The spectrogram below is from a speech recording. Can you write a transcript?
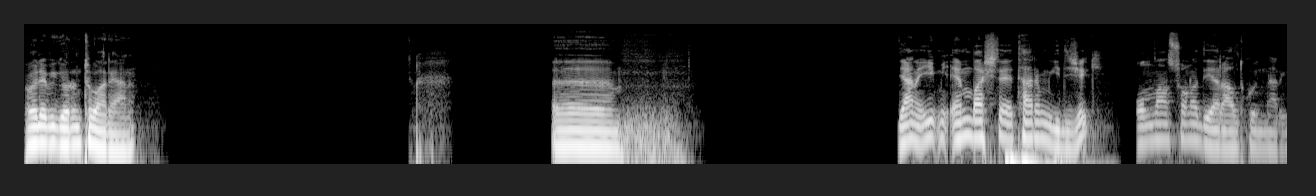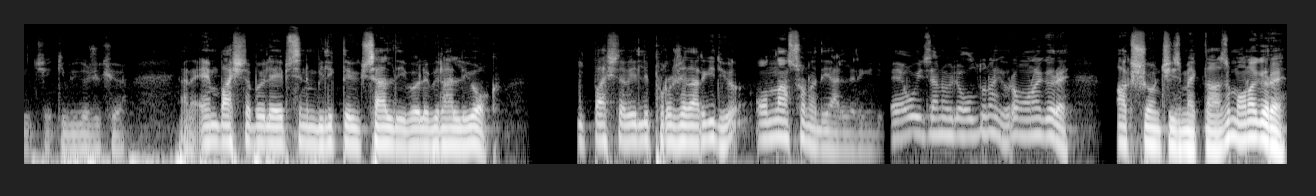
Öyle bir görüntü var yani. Ee, yani en başta Ethereum gidecek. Ondan sonra diğer altcoin'ler gidecek gibi gözüküyor. Yani en başta böyle hepsinin birlikte yükseldiği böyle bir halli yok. İlk başta belli projeler gidiyor. Ondan sonra diğerleri gidiyor. E, o yüzden öyle olduğuna göre ona göre aksiyon çizmek lazım. Ona göre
